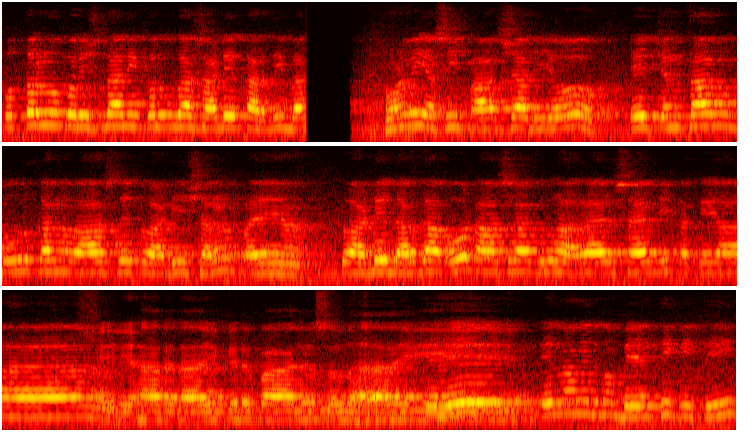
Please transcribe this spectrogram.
ਪੁੱਤਰ ਨੂੰ ਕੋਈ ਰਿਸ਼ਤਾ ਨਹੀਂ ਕਰੂਗਾ ਸਾਡੇ ਘਰ ਦੀ ਹੁਣ ਵੀ ਅਸੀਂ ਪਾਤਸ਼ਾਹ ਜੀਓ ਇਹ ਚਿੰਤਾ ਨੂੰ ਦੂਰ ਕਰਨ ਵਾਸਤੇ ਤੁਹਾਡੀ ਸ਼ਰਨ ਪਏ ਹਾਂ। ਤੁਹਾਡੇ ਦਰ ਦਾ ਓਟ ਆਸਰਾ ਗੁਰੂ ਹਰਿ ਸਾਹਿਬ ਜੀ ਤੱਕਿਆ ਹੈ। ਸ੍ਰੀ ਹਰਿ ਰਾਇ ਕਿਰਪਾਲ ਸੁਭਾਈ। ਇਹ ਇਹਨਾਂ ਨੇ ਜਦੋਂ ਬੇਨਤੀ ਕੀਤੀ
